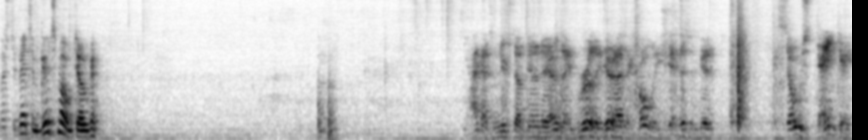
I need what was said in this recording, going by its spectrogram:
Must have been some good smoke, Toga. I got some new stuff the other day. I was like, really good. I was like, holy shit, this is good. It's so stanky.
